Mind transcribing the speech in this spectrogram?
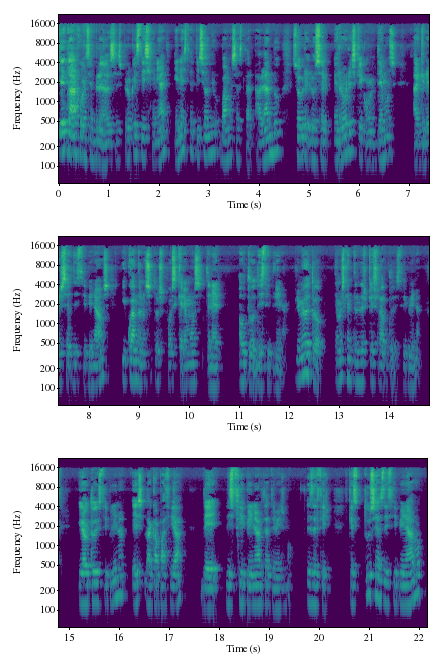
¿Qué tal, jóvenes emprendedores? Espero que estéis genial. En este episodio vamos a estar hablando sobre los er- errores que cometemos al querer ser disciplinados y cuando nosotros pues queremos tener autodisciplina. Primero de todo, tenemos que entender qué es la autodisciplina. Y la autodisciplina es la capacidad de disciplinarte a ti mismo. Es decir, que tú seas disciplinado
